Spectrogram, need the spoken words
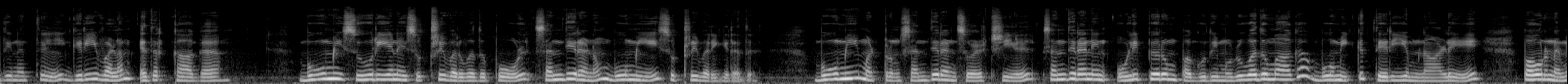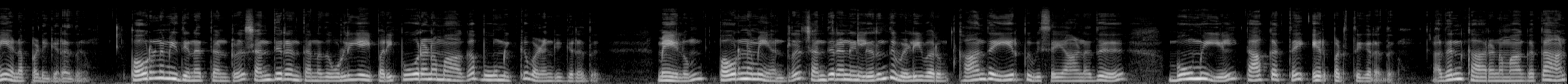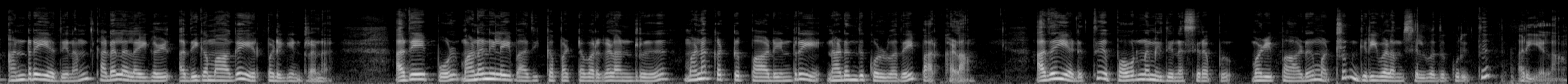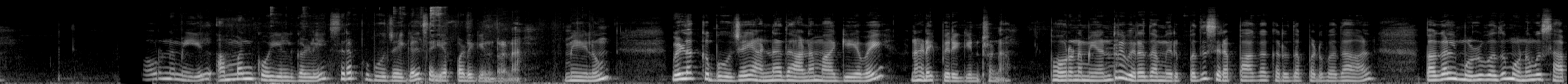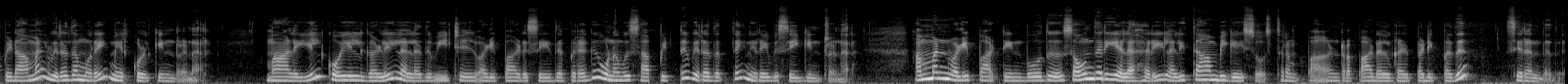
தினத்தில் கிரிவலம் எதற்காக? பூமி சூரியனை சுற்றி வருவது போல் சந்திரனும் பூமியை சுற்றி வருகிறது. பூமி மற்றும் சந்திரன் சுழற்சியில் சந்திரனின் ஒளிபெறும் பகுதி முழுவதுமாக பூமிக்கு தெரியும் நாளே பௌர்ணமி எனப்படுகிறது. பௌர்ணமி தினத்தன்று சந்திரன் தனது ஒளியை பரிபூரணமாக பூமிக்கு வழங்குகிறது. மேலும் பௌர்ணமி அன்று சந்திரனிலிருந்து வெளிவரும் காந்த ஈர்ப்பு விசையானது பூமியில் தாக்கத்தை ஏற்படுத்துகிறது. அதன் காரணமாகத்தான் அன்றைய தினம் கடல் அலைகள் அதிகமாக ஏற்படுகின்றன. அதேபோல் மனநிலை பாதிக்கப்பட்டவர்கள் அன்று மனக்கட்டுப்பாடின்றி நடந்து கொள்வதை பார்க்கலாம். அதையடுத்து பௌர்ணமி தின சிறப்பு வழிபாடு மற்றும் கிரிவலம் செல்வது குறித்து அறியலாம். பௌர்ணமியில் அம்மன் கோயில்களில் சிறப்பு பூஜைகள் செய்யப்படுகின்றன. மேலும் விளக்கு பூஜை அன்னதானம் ஆகியவை நடைபெறுகின்றன. பௌர்ணமி அன்று விரதம் இருப்பது சிறப்பாக கருதப்படுவதால் பகல் முழுவதும் உணவு சாப்பிடாமல் விரதமுறை மேற்கொள்கின்றனர். மாலையில் கோயில்களில் அல்லது வீட்டில் வழிபாடு செய்த பிறகு உணவு சாப்பிட்டு விரதத்தை நிறைவு செய்கின்றனர். அம்மன் வழிபாட்டின் போது சௌந்தரிய லகரி லலிதாம்பிகை சோஸ்திரம் போன்ற பாடல்கள் படிப்பது சிறந்தது.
